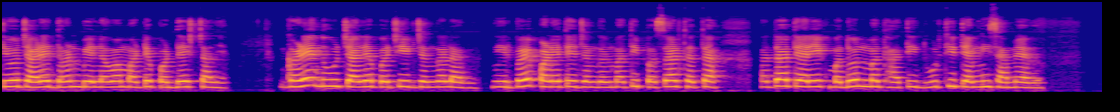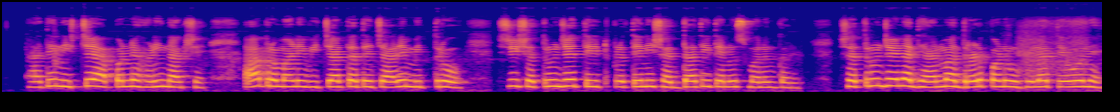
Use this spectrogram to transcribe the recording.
તેઓ ચારે ધન બેલવવા માટે પરદેશ ચાલ્યા. ઘણે દૂર ચાલ્યા પછી એક જંગલ આવ્યું. નિર્ભયપણે તે જંગલમાંથી પસાર થતા હતા ત્યારે એક મદોન્મત હાથી દૂરથી તેમની સામે આવ્યો. હાથી નિશ્ચય આપણને હણી નાખશે. આ પ્રમાણે વિચારતા તે ચારે મિત્રો શ્રી શત્રુંજય તીર્થ પ્રત્યેની શ્રદ્ધાથી તેનું સ્મરણ કર્યું. શત્રુંજયના ધ્યાનમાં દ્રઢપણે ઊભેલા તેઓને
